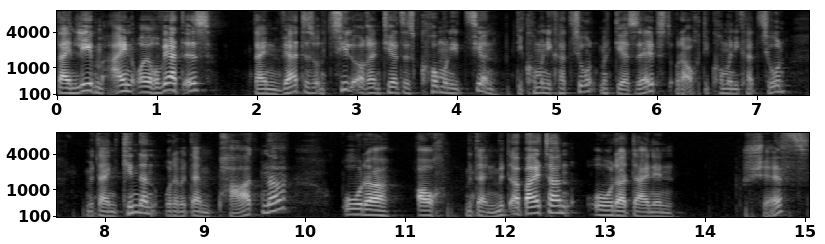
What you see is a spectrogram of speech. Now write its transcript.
dein Leben ein Euro wert ist, dein wertes und zielorientiertes Kommunizieren, die Kommunikation mit dir selbst oder auch die Kommunikation mit deinen Kindern oder mit deinem Partner oder auch mit deinen Mitarbeitern oder deinen Chef.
